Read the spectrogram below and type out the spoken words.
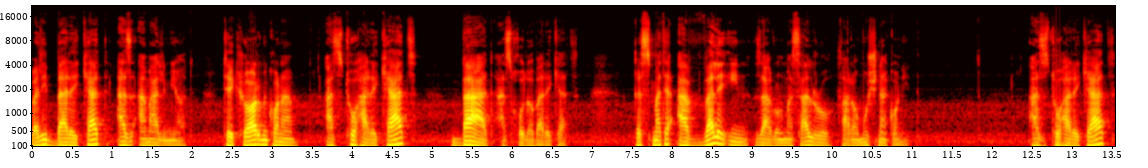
ولی برکت از عمل میاد. تکرار می‌کنم. از تو حرکت بعد از خدا برکت. قسمت اول این ضرب المثل رو فراموش نکنید. از تو حرکت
